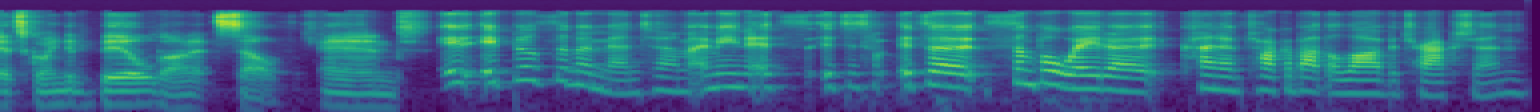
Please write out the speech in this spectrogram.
it's going to build on itself. And It, it builds the momentum. I mean, it's it's just, it's a simple way to kind of talk about the law of attraction,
